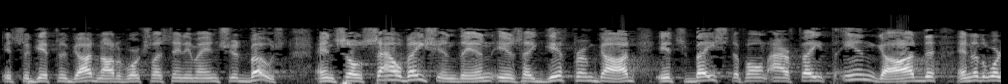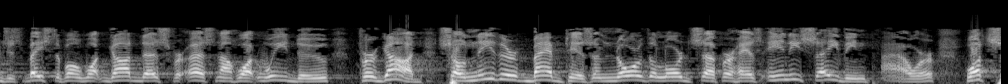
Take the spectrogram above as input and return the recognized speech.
it's the gift of God, not of works lest any man should boast. And so salvation then is a gift from God. It's based upon our faith in God. In other words, it's based upon what God does for us, not what we do for God. So neither baptism nor the Lord's Supper has any saving power whatsoever,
